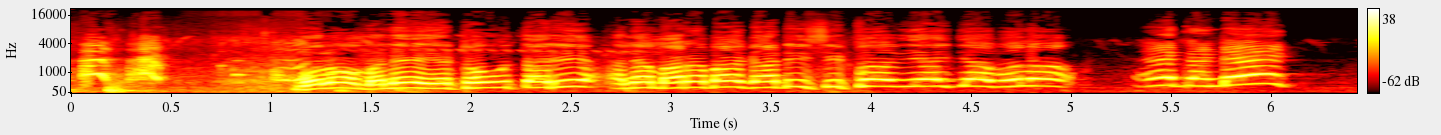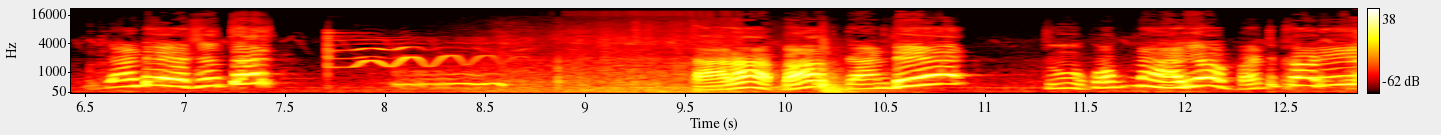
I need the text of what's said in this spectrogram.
બોલો મને હેઠો ઉતારી અને મારા બા ગાડી શીખવા વ્યાઈ જા બોલો. એ ગાંડે ગાંડે હેઠો ઉતાર. તારા બાપ ગાંડે તું કોકના હાર્યો ભટકાડી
